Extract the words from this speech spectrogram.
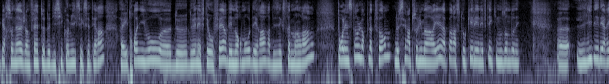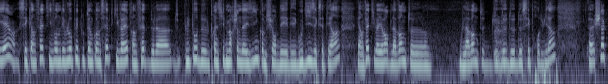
personnages en fait de DC Comics, etc. Avec trois niveaux euh, de, NFT offerts, des normaux, des rares, des extrêmement rares. Pour l'instant, leur plateforme ne sert absolument à rien à part à stocker les NFT qu'ils nous ont donnés. Euh, l'idée derrière, c'est qu'en fait, ils vont développer tout un concept qui va être en fait de la, plutôt de principe de merchandising, comme sur des, goodies, etc. Et en fait, il va y avoir de la vente, euh, de, ces produits-là. chaque,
